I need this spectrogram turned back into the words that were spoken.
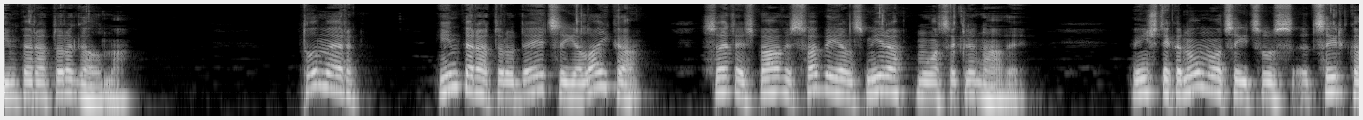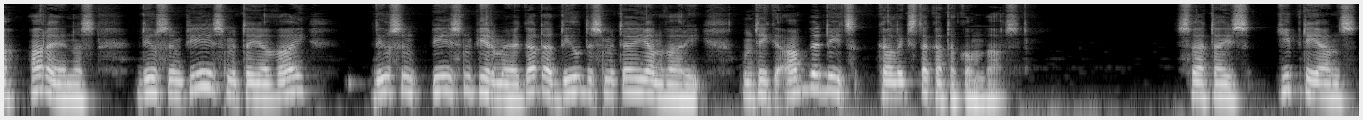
imperatora galmā. Tomēr imperatora dēcija laikā svētais pāvis Fabians mira mocekļa nāvē. Viņš tika nomocīts uz cirka arēnas 250. vai 251. gada 20. janvārī un tika apbedīts Kaliksta katakombās. Svētais Ģipriāns,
